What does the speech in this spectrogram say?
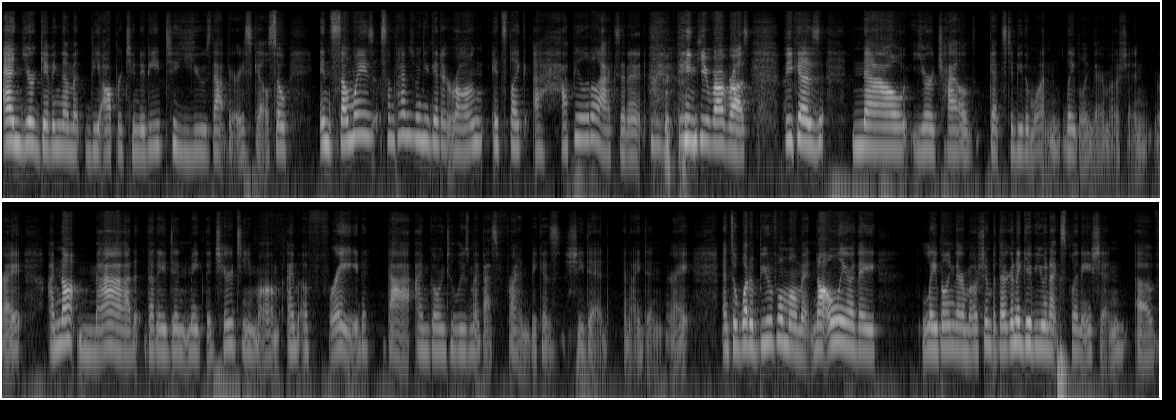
And you're giving them the opportunity to use that very skill. So in some ways, sometimes when you get it wrong, it's like a happy little accident. Thank you, Bob Ross. Because now your child gets to be the one labeling their emotion, right? I'm not mad that I didn't make the cheer team, mom. I'm afraid that I'm going to lose my best friend because she did and I didn't, right? And so what a beautiful moment. Not only are they labeling their emotion, but they're going to give you an explanation of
